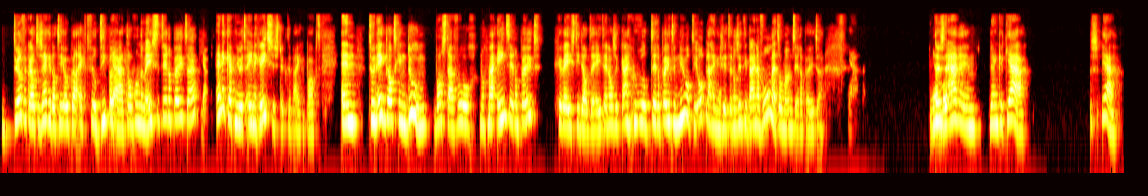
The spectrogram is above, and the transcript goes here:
durf ik wel te zeggen dat hij ook wel echt veel dieper gaat dan van de meeste therapeuten. En ik heb nu het energetische stuk erbij gepakt. En toen ik dat ging doen, was daarvoor nog maar één therapeut geweest die dat deed. En als ik kijk hoeveel therapeuten nu op die opleiding zitten, dan zit die bijna vol met hormoontherapeuten. Ja. dus daarin denk ik, ja. Dus ja,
